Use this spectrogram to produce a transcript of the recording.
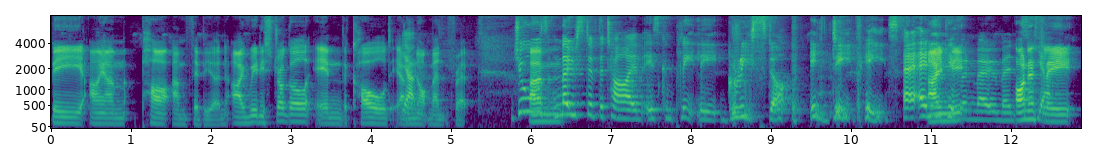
B, I am part amphibian. I really struggle in the cold, I'm Yeah. not meant for it. Jules, Um, most of the time, is completely greased up in deep heat at any I need- given moment. Honestly,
